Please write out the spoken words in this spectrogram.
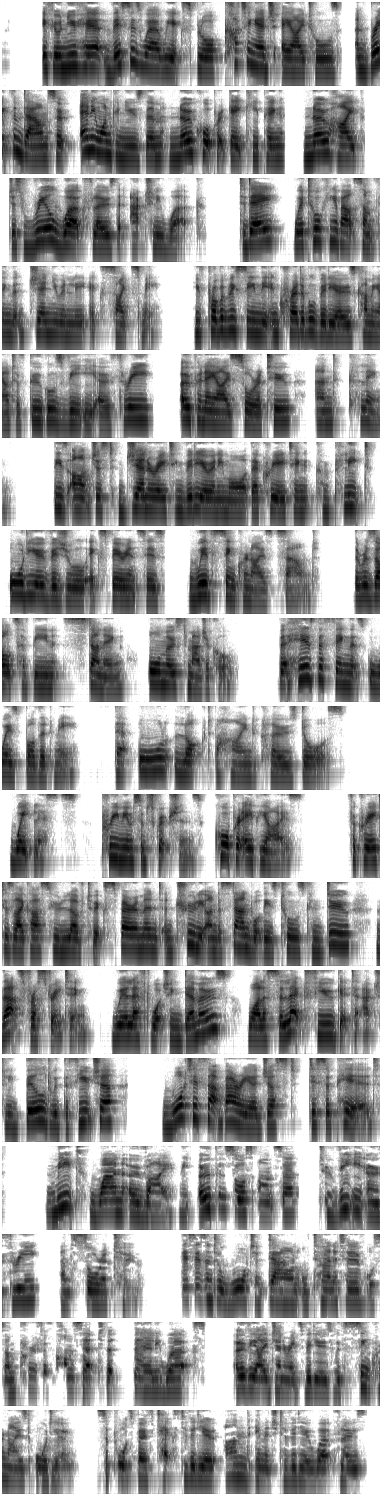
If you're new here, this is where we explore cutting edge AI tools and break them down so anyone can use them, no corporate gatekeeping, no hype, just real workflows that actually work. Today, we're talking about something that genuinely excites me. You've probably seen the incredible videos coming out of Google's VEO3, OpenAI's Sora 2, and Kling. These aren't just generating video anymore, they're creating complete audio-visual experiences with synchronized sound. The results have been stunning, almost magical. But here's the thing that's always bothered me. They're all locked behind closed doors. Waitlists, premium subscriptions, corporate APIs. For creators like us who love to experiment and truly understand what these tools can do, that's frustrating. We're left watching demos while a select few get to actually build with the future. What if that barrier just disappeared? Meet WAN OVI, the open source answer to VEO3 and Sora 2. This isn't a watered down alternative or some proof of concept that barely works. OVI generates videos with synchronized audio supports both text to video and image to video workflows,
